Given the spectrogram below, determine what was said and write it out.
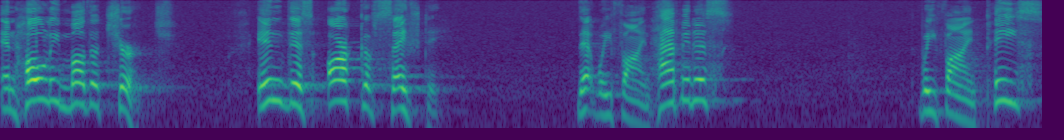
in Holy Mother Church, in this ark of safety, that we find happiness, we find peace,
